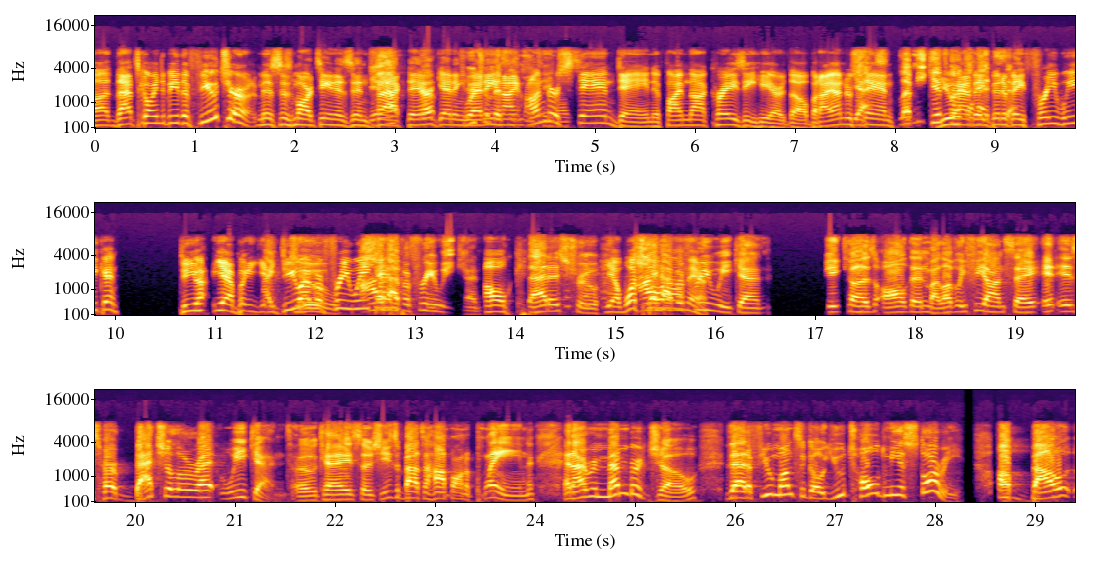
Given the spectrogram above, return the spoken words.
Uh, that's going to be the future, Mrs. Martinez. In Yeah, fact, they're yep, getting future ready, and I Martinez. understand, Dane, if I'm not crazy here, though, but I understand Yes. Let me give you have a bit of a free weekend. Do you? Yeah, but I do you have a free weekend? I have a free weekend. Okay. That is true. Yeah. What's going on I have on a there? free weekend because Alden, my lovely fiance, it is her bachelorette weekend. Okay, so she's about to hop on a plane, and I remember Joe that a few months ago you told me a story about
